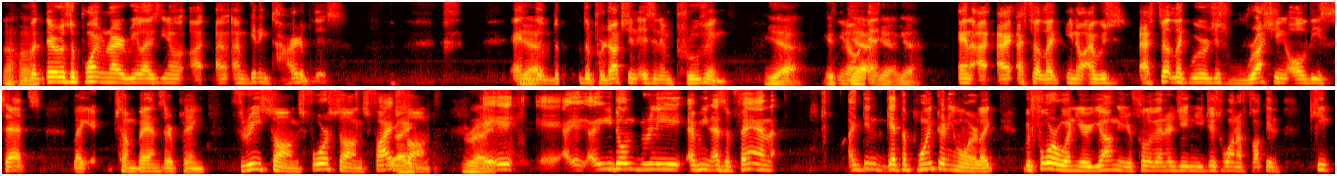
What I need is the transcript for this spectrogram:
Uh-huh. but there was a point when I realized, you know, I, I I'm getting tired of this, and Yeah. the, the the production isn't improving, yeah it, you know, yeah and- yeah yeah and I, I felt like you know I was I felt like we were just rushing all these sets. Like some bands they're playing three songs, four songs, five Right. songs. right It- it- you don't really. I mean, as a fan, I didn't get the point anymore. Like before, when you're young and you're full of energy and you just want to fucking keep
